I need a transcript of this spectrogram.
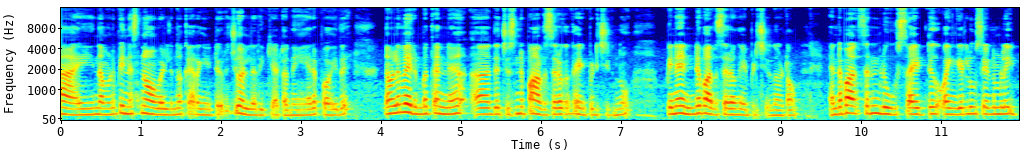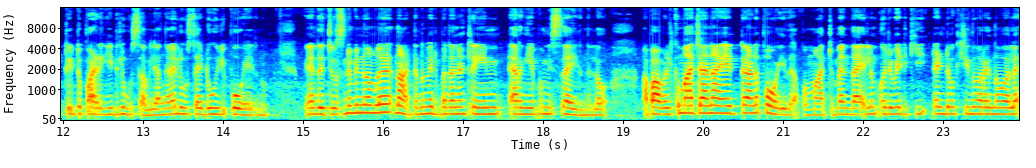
ഹായ്. നമ്മൾ പിന്നെ സ്നോ വേൾഡിൽ നിന്നൊക്കെ ഇറങ്ങിയിട്ട് ഒരു ജ്വല്ലറിക്ക് കേട്ടോ നേരെ പോയത്. നമ്മൾ വരുമ്പോൾ തന്നെ ദച്ചൂസിന്റെ പാദസരമൊക്കെ കൈപ്പിടിച്ചിരുന്നു. പിന്നെ എന്റെ പാദസരം കൈപ്പിടിച്ചിരുന്നു കേട്ടോ. എന്റെ പാദസരം ലൂസായിട്ട് ഭയങ്കര ലൂസായിട്ട് നമ്മൾ ഇട്ടിട്ട് പഴകിയിട്ട് ലൂസാവില്ല. അങ്ങനെ ലൂസായിട്ട് ഊരി പോയായിരുന്നു പിന്നെ ദച്ചൂസിന്റെ പിന്നെ നമ്മൾ നാട്ടിൽ നിന്ന് വരുമ്പോൾ തന്നെ ട്രെയിൻ ഇറങ്ങിയപ്പോൾ മിസ്സായിരുന്നല്ലോ അപ്പോൾ അവൾക്ക് മാറ്റാനായിട്ടാണ് പോയത്. അപ്പം മാറ്റുമ്പോൾ എന്തായാലും ഒരു വെടിക്ക് രണ്ട് പക്ഷി എന്ന് പറയുന്ന പോലെ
